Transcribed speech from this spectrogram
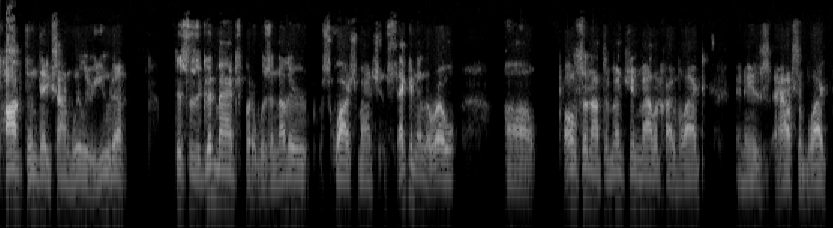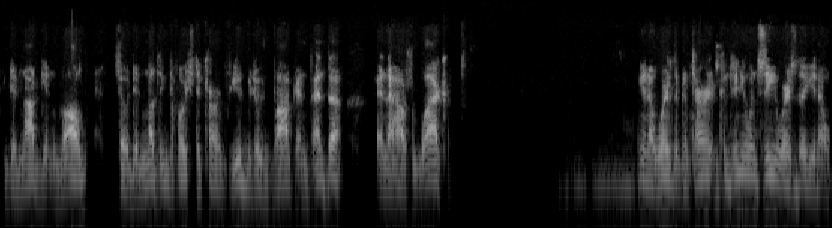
Pac then takes on Wheeler Yuta. This was a good match, but it was another squash match, second in a row. Uh, also, not to mention Malachi Black and his House of Black did not get involved, so it did nothing to push the current feud between Pac and Penta and the House of Black. You know, where's the continuancy? Where's the, you know,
